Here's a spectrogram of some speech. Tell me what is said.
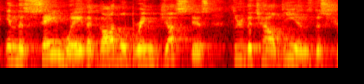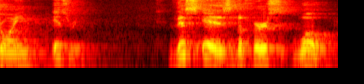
in the same way that God will bring justice through the Chaldeans destroying Israel. This is the first woe.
